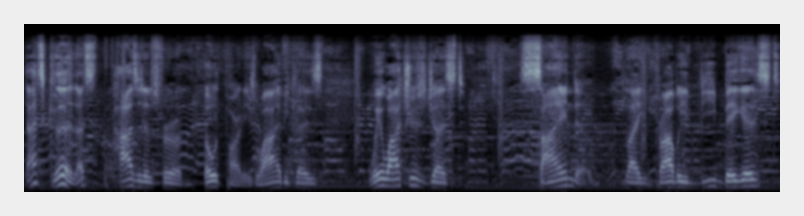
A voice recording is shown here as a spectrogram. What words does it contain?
that's good. That's positives for both parties. Why? Because Weight Watchers just signed like probably the biggest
